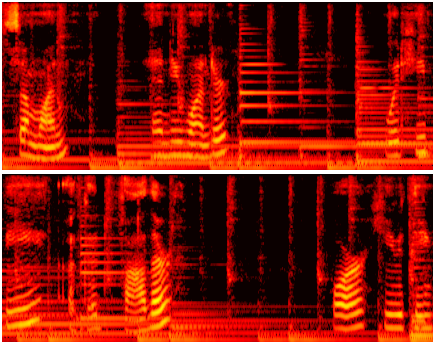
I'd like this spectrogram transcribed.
someone and you wonder, would he be a good father? Or you would think,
